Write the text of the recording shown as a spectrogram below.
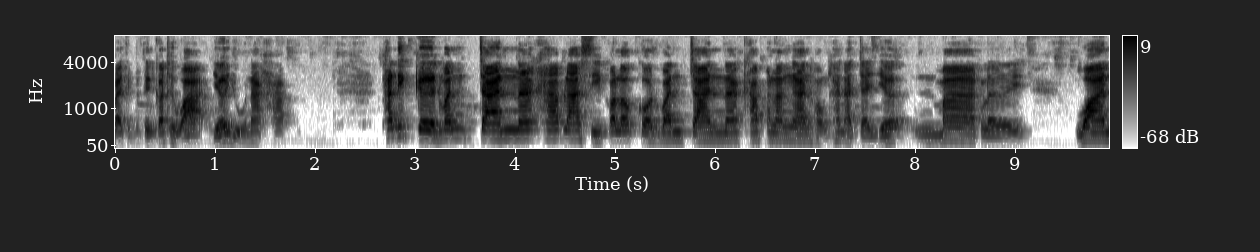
70-80%ก็ถือว่าเยอะอยู่นะครับ ท่านที่เกิดวันจันทร์นะครับราศีกรกฎวันจันทร์นะครับ พลังงานของท่านอาจจะเยอะมากเลย วัน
